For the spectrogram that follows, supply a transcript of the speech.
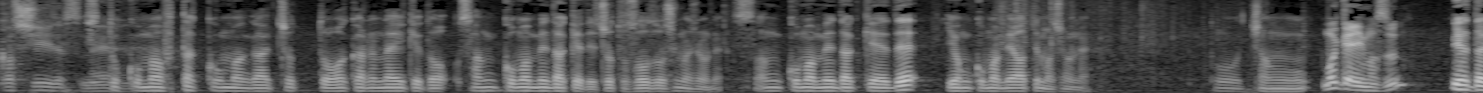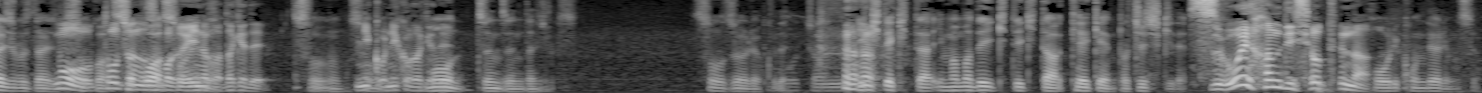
難しいですね。1コマ2コマがちょっとわからないけど3コマ目だけでちょっと想像しましょうね。3コマ目だけで4コマ目当てましょうね。父ちゃん。もう一回言います？いや大丈夫です大丈夫もう父ちゃんのそばがいいのかだけで。そうそう。ニコニコだけで。もう全然大丈夫です。想像力で生きてきた今まで生きてきた経験と知識で。すごいハンディ背負ってんな。放り込んでやりますよ。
